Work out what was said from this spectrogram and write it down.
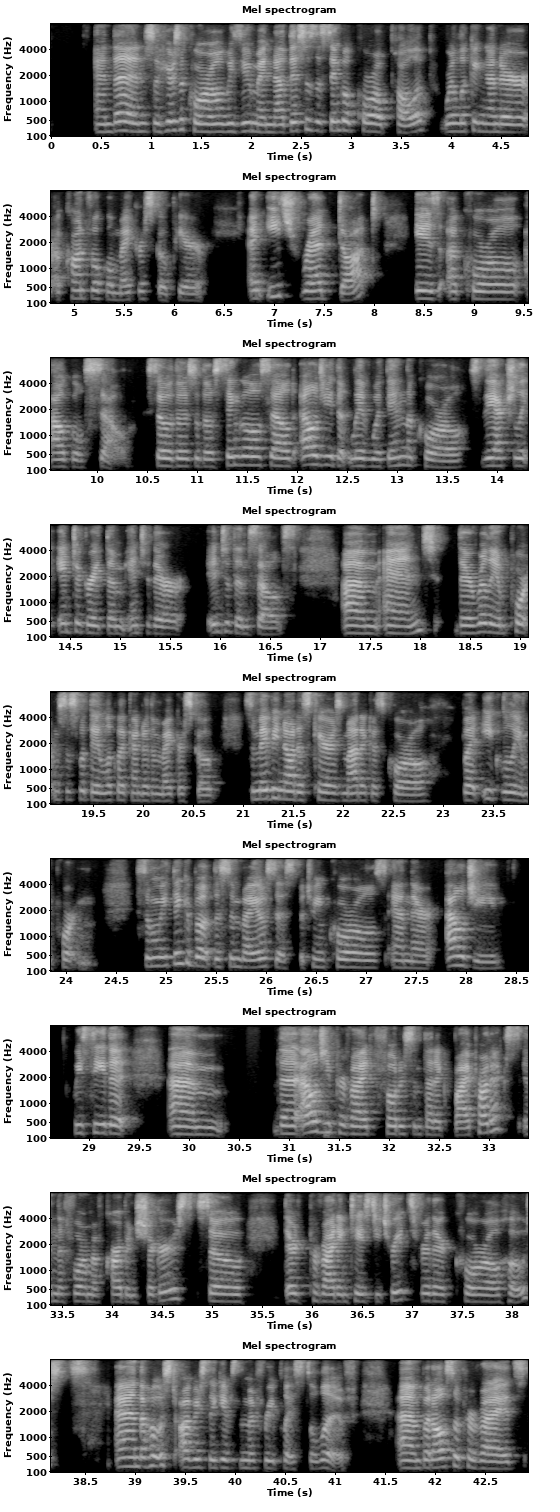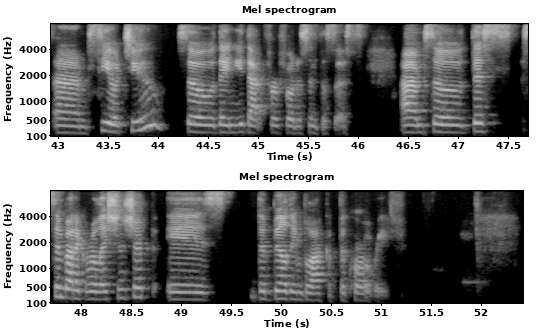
and then, so here's a coral, we zoom in. Now this is a single coral polyp. We're looking under a confocal microscope here. And each red dot is a coral algal cell. So those are those single celled algae that live within the coral. So they actually integrate them into their into themselves. Um, and they're really important. This is what they look like under the microscope. So maybe not as charismatic as coral, but equally important. So when we think about the symbiosis between corals and their algae, we see that um, the algae provide photosynthetic byproducts in the form of carbon sugars. So they're providing tasty treats for their coral hosts. And the host obviously gives them a free place to live, um, but also provides um, CO2. So they need that for photosynthesis. Um, so this symbiotic relationship is the building block of the coral reef.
